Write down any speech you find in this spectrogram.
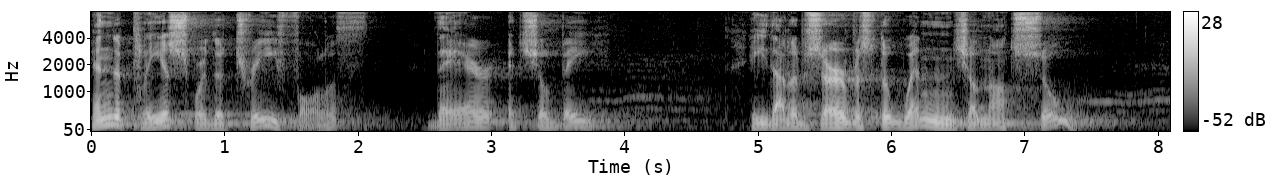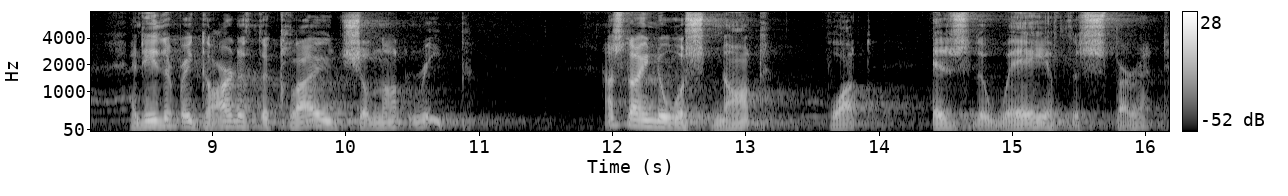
in the place where the tree falleth, there it shall be. He that observeth the wind shall not sow, and he that regardeth the clouds shall not reap. As thou knowest not what is the way of the Spirit,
